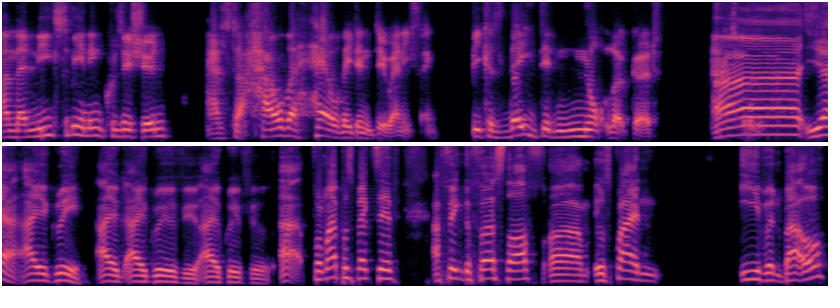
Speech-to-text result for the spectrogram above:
And there needs to be an inquisition as to how the hell they didn't do anything because they did not look good. Uh yeah, I agree. I I agree with you. I agree with you. Uh, from my perspective, I think the first half, um, it was quite an even battle,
